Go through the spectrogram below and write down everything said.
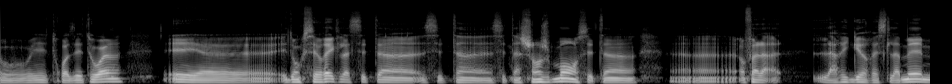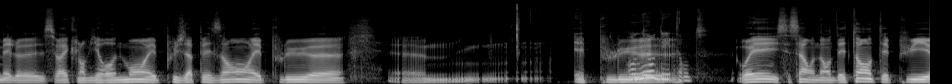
oui, trois étoiles. Et, donc c'est vrai que là c'est un c'est un c'est un changement, c'est un, enfin là, la rigueur reste la même, mais c'est vrai que l'environnement est plus apaisant et plus. Euh, euh, plus on est en euh, détente. Oui, c'est ça, on est en détente. Et puis,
